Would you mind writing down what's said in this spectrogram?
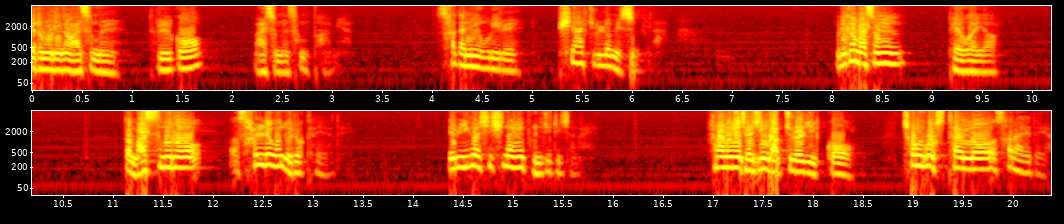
여러분 우리가 말씀을 들고 말씀을 선포하면 사단이 우리를 피할 줄로 믿습니다. 우리가 말씀 배워요. 또 말씀으로 살려고 노력해야 돼요. 여러분 이것이 신앙의 본질이잖아요. 하나님의 전신 갑주를 입고 천국 스타일로 살아야 돼요.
